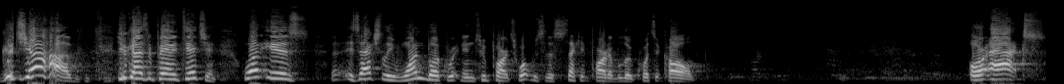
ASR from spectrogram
Good job. You guys are paying attention. What is, is actually one book written in two parts. What was the second part of Luke? What's it called? Or Acts.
